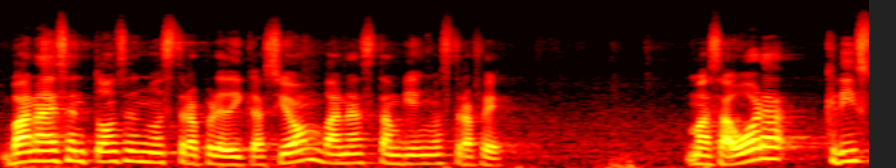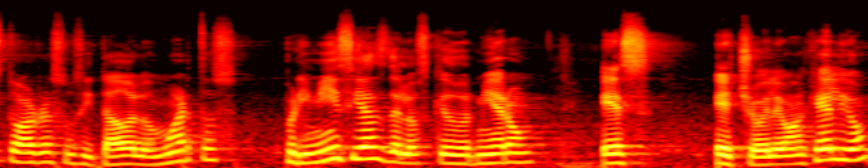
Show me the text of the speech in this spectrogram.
van a es entonces nuestra predicación, van a también nuestra fe. Mas ahora Cristo ha resucitado de los muertos, primicias de los que durmieron es hecho. El Evangelio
